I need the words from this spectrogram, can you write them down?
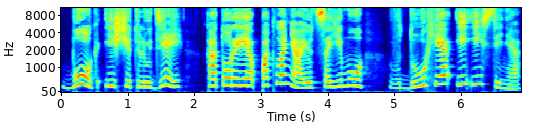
Бог ищет людей, которые поклоняются Ему в духе и истине.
